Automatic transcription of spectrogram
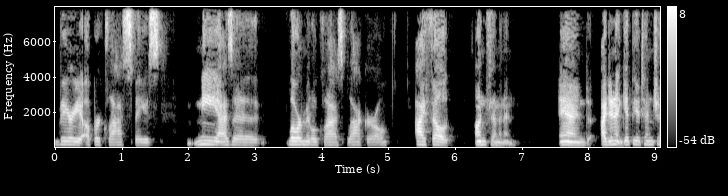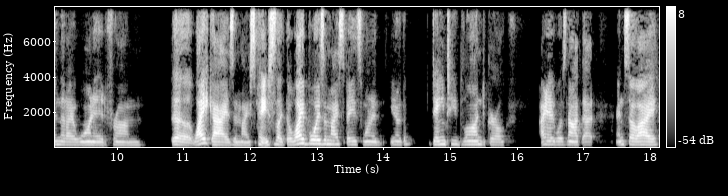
very upper class space, me as a lower middle class black girl, I felt unfeminine. And I didn't get the attention that I wanted from the white guys in my space, like the white boys in my space wanted, you know, the dainty blonde girl. I was not that. And so I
